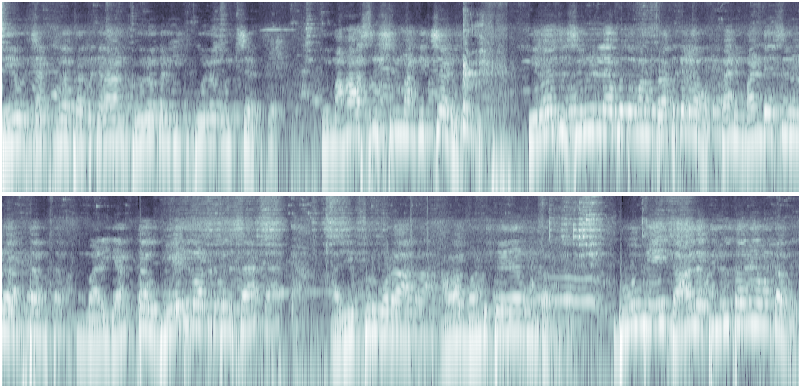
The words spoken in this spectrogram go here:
దేవుడు చక్కగా బ్రతకరాని భూలోకానికి భూలోకం ఇచ్చాడు. ఈ మహా సృష్టిని మనకి ఇచ్చాడు. ఈరోజు సూర్యుడు లేకపోతే మనం బ్రతకలేము. కానీ మండే సూర్యుడు అంత మరి ఎంత వేడిగా ఉంటుంది తెలుసా? అది ఎప్పుడు కూడా అలా మండుతూనే ఉంటుంది భూమి గాలిలో తిరుగుతూనే ఉంటుంది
